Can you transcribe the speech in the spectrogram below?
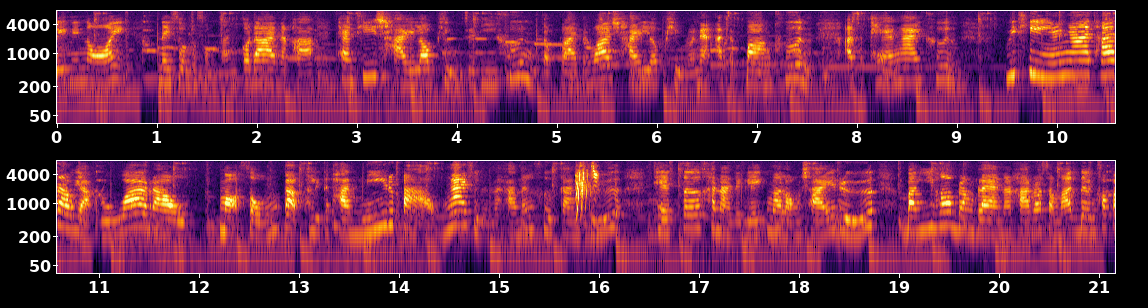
ล็กๆน้อยๆในส่วนผสมนั้นก็ได้นะคะ แทนที่ใช้แล้วผิวจะดีขึ้นกลับกลายเป็นว่าใช้แล้วผิวแล้วเนี่ยอาจจะบางขึ้น อาจจะแพ้ง่ายขึ้น วิธีง่ายๆ ถ้าเราอยากรู้ว่าเราเหมาะสมกับผลิตภัณฑ์นี้หรือเปล่าง่ายสุดเลยนะคะ นั่นก็คือการซื้อเทสเตอร์ขนาดเล็กๆ มาลองใช้หรือ บางยี่ห้อบางแบรนด์นะคะ เราสามารถเดินเข้าไป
